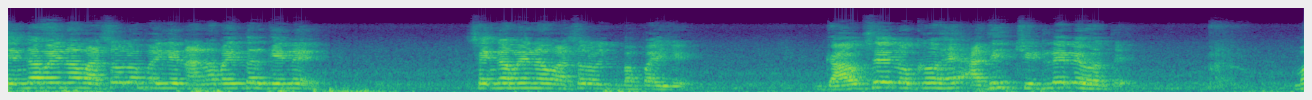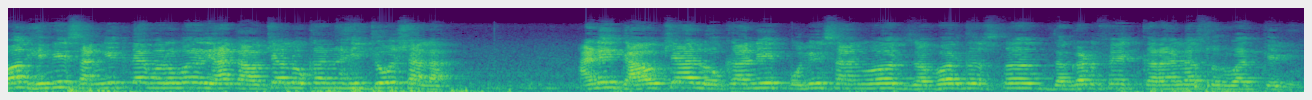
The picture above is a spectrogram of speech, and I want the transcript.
शेंगाबाईंना वाचवलं पाहिजे नानाबाई तर गेले. शेंगाबाईंना वाचवलं पाहिजे. गावचे लोक हे आधीच चिडलेले होते. मग हिने सांगितल्याबरोबर या गावच्या लोकांनाही जोश आला. आणि गावच्या लोकांनी पोलिसांवर जबरदस्त दगडफेक करायला सुरुवात केली.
